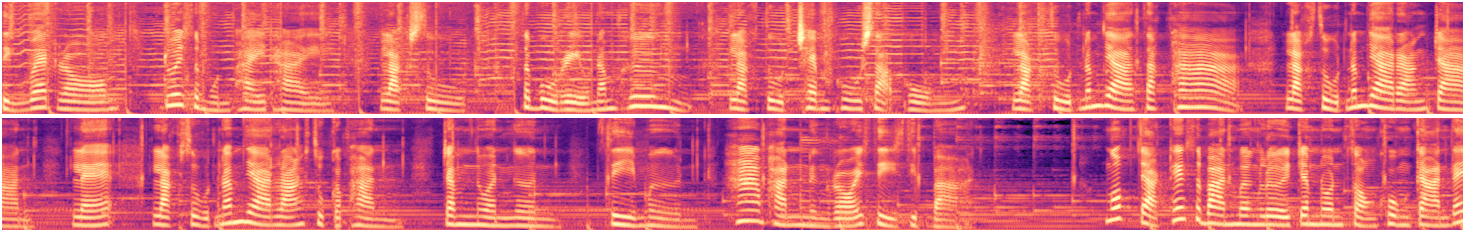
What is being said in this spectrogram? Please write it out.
สิ่งแวดล้อม ด้วยสมุนไพรไทย หลักสูตร สบู่เหลวน้ำผึ้ง หลักสูตรแชมพูสระผม หลักสูตรน้ำยาซักผ้า หลักสูตรน้ำยาล้างจาน และหลักสูตรน้ำยาล้างสุขภัณฑ์จำนวนเงิน 45,140 บาท งบจากเทศบาลเมืองเลยจำนวน 2 โครงการได้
